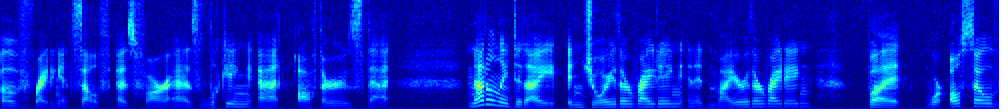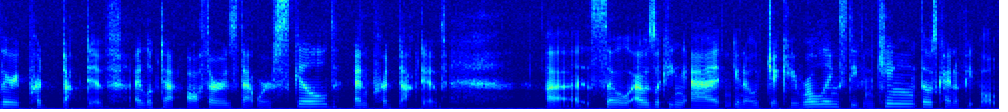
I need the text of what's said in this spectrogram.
of writing itself as far as looking at authors that not only did I enjoy their writing and admire their writing, but were also very productive. I looked at authors that were skilled and productive. Uh, so I was looking at, you know, J.K. Rowling, Stephen King, those kind of people.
